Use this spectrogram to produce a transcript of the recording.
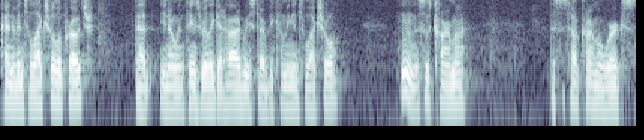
kind of intellectual approach that, you know, when things really get hard, we start becoming intellectual. Hmm, this is karma. This is how karma works.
